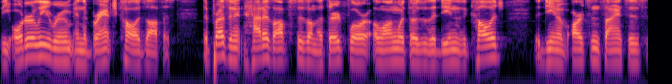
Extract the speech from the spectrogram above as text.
the orderly room, and the branch college office. The president had his offices on the third floor, along with those of the dean of the college, the dean of arts and sciences,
